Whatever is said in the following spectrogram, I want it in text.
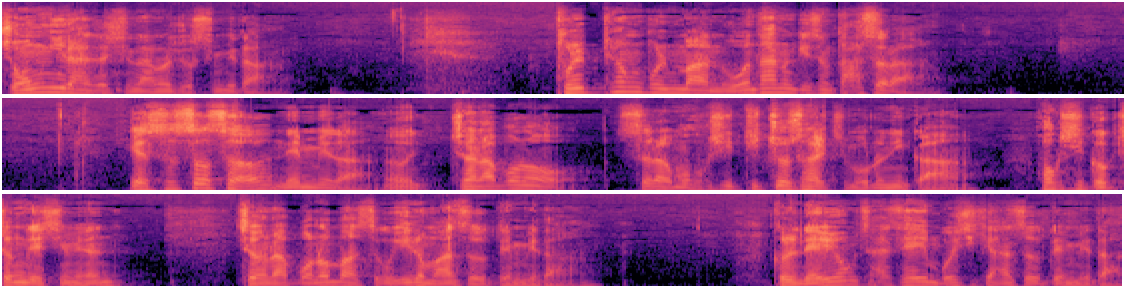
어? 종이를 한 장씩 나눠줬습니다. 불평, 불만, 원하는 게 있으면 다 써라. 그래서 써서 냅니다. 어, 전화번호 쓰라고 혹시 뒷조사할지 모르니까 혹시 걱정되시면 전화번호만 쓰고 이름 안 써도 됩니다. 그리고 내용 자세히 멋있게 안 써도 됩니다.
